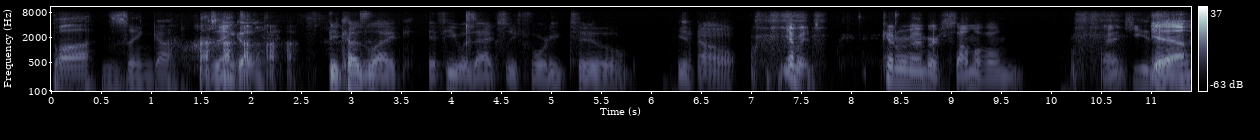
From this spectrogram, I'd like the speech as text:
Bazinga. Zinga. Because, like, if he was actually 42, you know. Yeah, but could remember some of them, right? He's- yeah.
